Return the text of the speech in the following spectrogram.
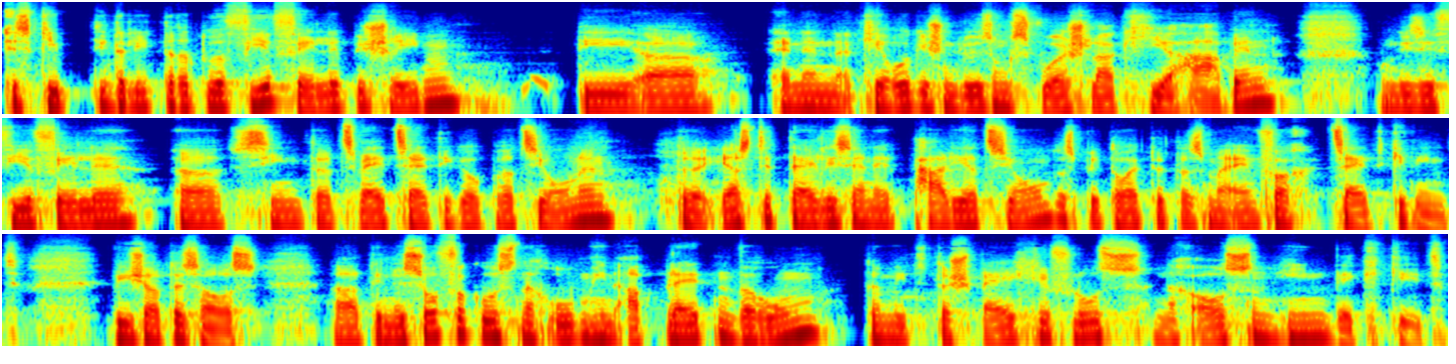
Es gibt in der Literatur vier Fälle beschrieben, die äh, einen chirurgischen Lösungsvorschlag hier haben. Und diese vier Fälle äh, sind äh, zweizeitige Operationen. Der erste Teil ist eine Palliation, das bedeutet, dass man einfach Zeit gewinnt. Wie schaut das aus? Äh, den Esophagus nach oben hin ableiten. Warum? Damit der Speichelfluss nach außen hin weggeht.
